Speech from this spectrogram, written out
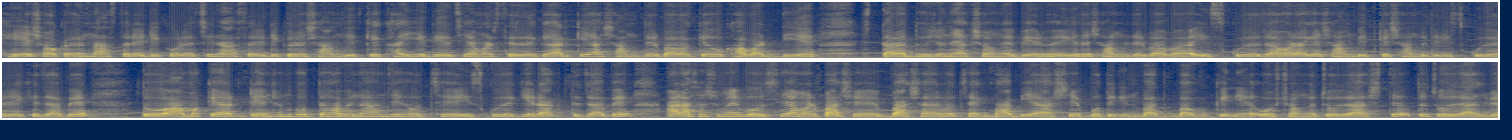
খেয়ে সকালে নাস্তা রেডি করেছি। নাস্তা রেডি করে সামজিৎকে খাইয়ে দিয়েছি, আমার ছেলেকে আর কি। আর সামজিদের বাবাকেও খাবার দিয়ে তারা দুইজনে একসঙ্গে বের হয়ে গেছে। সামজিদের বাবা স্কুলে যাওয়ার আগে সামজিৎকে সামজিদের স্কুলে রেখে যাবে। তো আমাকে আর টেনশন করতে হবে না যে হচ্ছে স্কুলে গিয়ে রাখতে যাবে। আর আসার সময় বলছি আমার পাশে বাসার হচ্ছে এক ভাবি আসে প্রতিদিন বাবুকে নিয়ে ওর সঙ্গে চলে আসতে। তো চলে আসবে।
